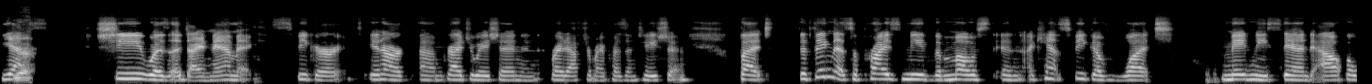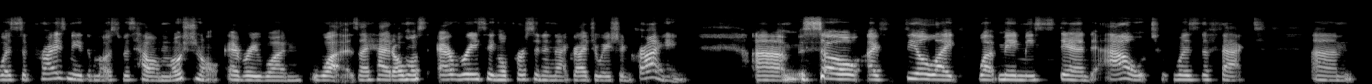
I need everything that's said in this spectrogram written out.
yes. She was a dynamic speaker in our um, graduation and right after my presentation. But the thing that surprised me the most, and I can't speak of what made me stand out, but what surprised me the most was how emotional everyone was. I had almost every single person in that graduation crying. Um, so I feel like what made me stand out was the fact um,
